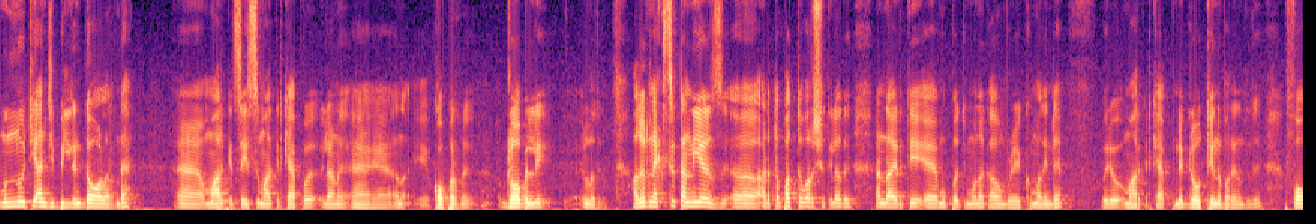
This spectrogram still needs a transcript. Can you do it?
മുന്നൂറ്റി അഞ്ച് ബില്യൺ ഡോളറിന്റെ മാർക്കറ്റ് സൈസ് മാർക്കറ്റ് ക്യാപ്പിലാണ് കോപ്പറിന് ഗ്ലോബലി ഉള്ളത്. അതൊരു നെക്സ്റ്റ് ടെൻ ഇയേഴ്സ് അടുത്ത പത്ത് വർഷത്തിൽ അത് രണ്ടായിരത്തി മുപ്പത്തി മൂന്നൊക്കെ ആകുമ്പോഴേക്കും അതിന്റെ ഒരു മാർക്കറ്റ് ക്യാപ്പിന്റെ ഗ്രോത്ത് എന്ന് പറയുന്നത് four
